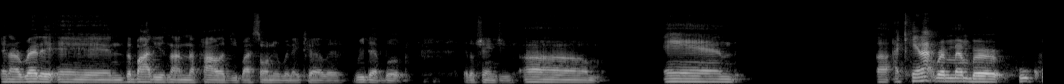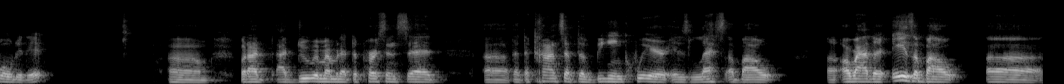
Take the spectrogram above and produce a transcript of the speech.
and I read it in The Body is Not an Apology by Sonya Renee Taylor. Read that book, it'll change you. Um, and uh, I cannot remember who quoted it, um, but I, I do remember that the person said, uh, that the concept of being queer is less about, uh, or rather, is about uh,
